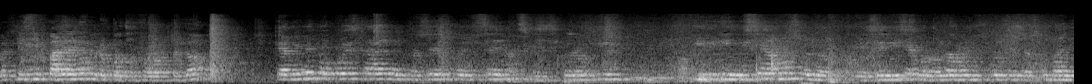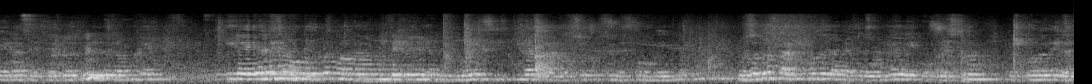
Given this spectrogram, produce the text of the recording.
participar en un pero por favor, perdón. que a mí me tocó estar en el proceso del SEMA, en psicología, y iniciamos, bueno, eh, se inicia con una nosotros y otras compañeras el Centro de de la Mujer, y la idea en ese momento no de no existía para nosotros en ese momento. Nosotros partimos de la categoría de opresión, fue una de las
